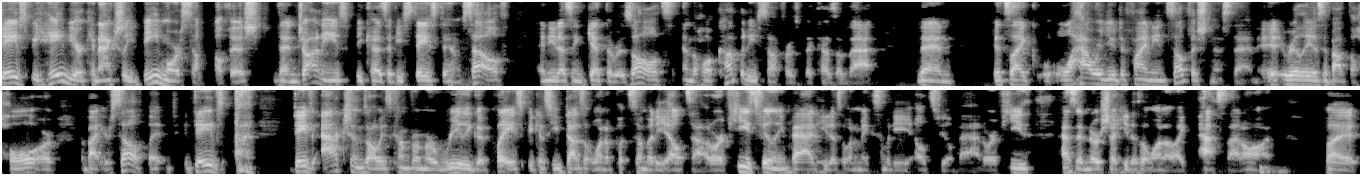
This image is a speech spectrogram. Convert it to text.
Dave's behavior can actually be more selfish than Johnny's because if he stays to himself and he doesn't get the results and the whole company suffers because of that, then it's like, well, how are you defining selfishness then? It really is about the whole or about yourself. But Dave's Dave's actions always come from a really good place because he doesn't want to put somebody else out. Or if he's feeling bad, he doesn't want to make somebody else feel bad. Or if he has inertia, he doesn't want to like pass that on. But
